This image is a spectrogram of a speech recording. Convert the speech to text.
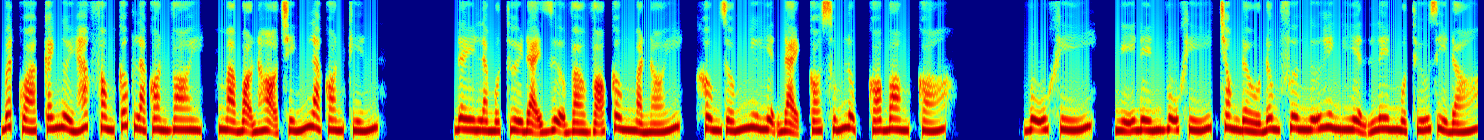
Bất quá cái người hắc phong cốc là con voi, mà bọn họ chính là con kiến. Đây là một thời đại dựa vào võ công mà nói, không giống như hiện đại có súng lục có bom có. Vũ khí, nghĩ đến vũ khí trong đầu đông phương ngữ hình hiện lên một thứ gì đó.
